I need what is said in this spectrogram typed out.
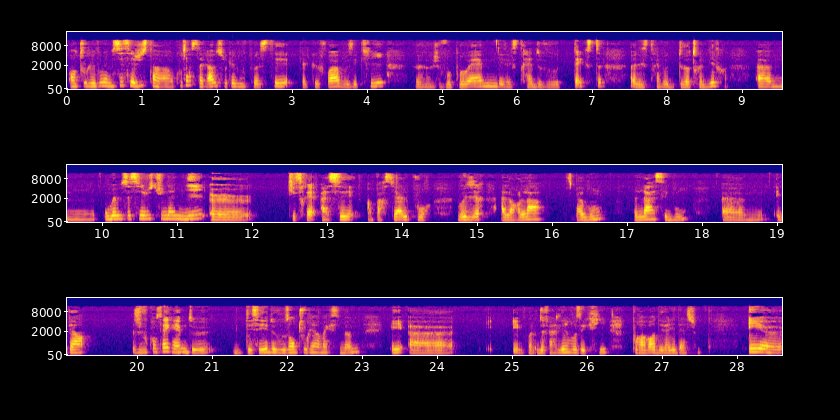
entourez-vous, même si c'est juste un compte Instagram sur lequel vous postez quelquefois vos écrits, euh, vos poèmes, des extraits de vos textes, euh, des extraits de votre livre, ou même si c'est juste une amie qui serait assez impartiale pour vous dire alors là, c'est pas bon, là c'est bon, euh, eh bien, je vous conseille quand même de d'essayer de vous entourer un maximum et, euh, et de faire lire vos écrits pour avoir des validations. Et euh,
